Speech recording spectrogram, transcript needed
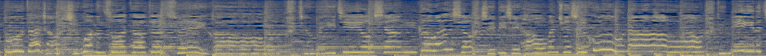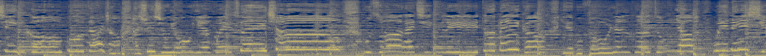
不打扰，是我能做到的最好。这危机又像个玩笑，谁比谁好，完全是胡闹。对你的今后不打扰，海水汹涌也会退潮。不做爱情里的被告，也不否认和动摇，为你心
